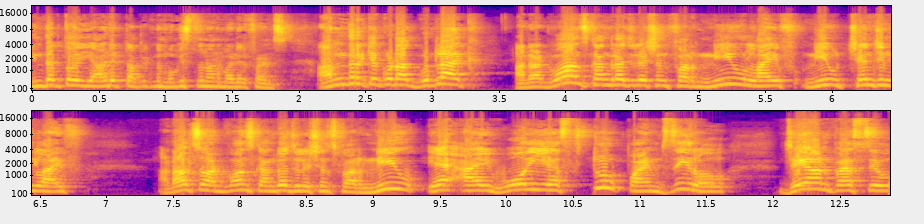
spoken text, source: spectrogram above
ఇంతటితో ఈ ఆడియో టాపిక్ని ముగిస్తున్నాను మై డియర్ ఫ్రెండ్స్ అందరికీ కూడా good luck and advance congratulation for new life new changing life and also advance congratulations for new AI OES two point zero జై ఆన్ పాసివ్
